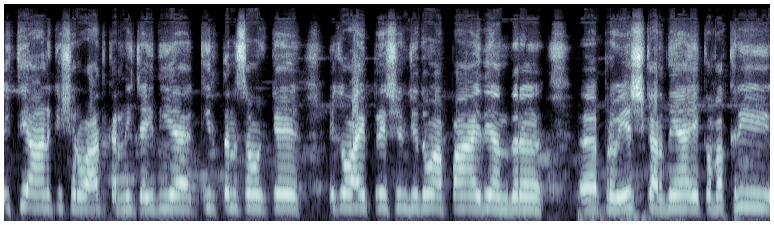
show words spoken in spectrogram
ਇੱਥੇ ਆਣ ਕੇ ਸ਼ੁਰੂਆਤ ਕਰਨੀ ਚਾਹੀਦੀ ਹੈ। ਕੀਰਤਨ ਸੁਣ ਕੇ ਇੱਕ ਵਾਈਬ੍ਰੇਸ਼ਨ ਜਦੋਂ ਆਪਾਂ ਇਹਦੇ ਅੰਦਰ ਪ੍ਰਵੇਸ਼ ਕਰਦੇ ਆ ਇੱਕ ਵੱਖਰੀ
